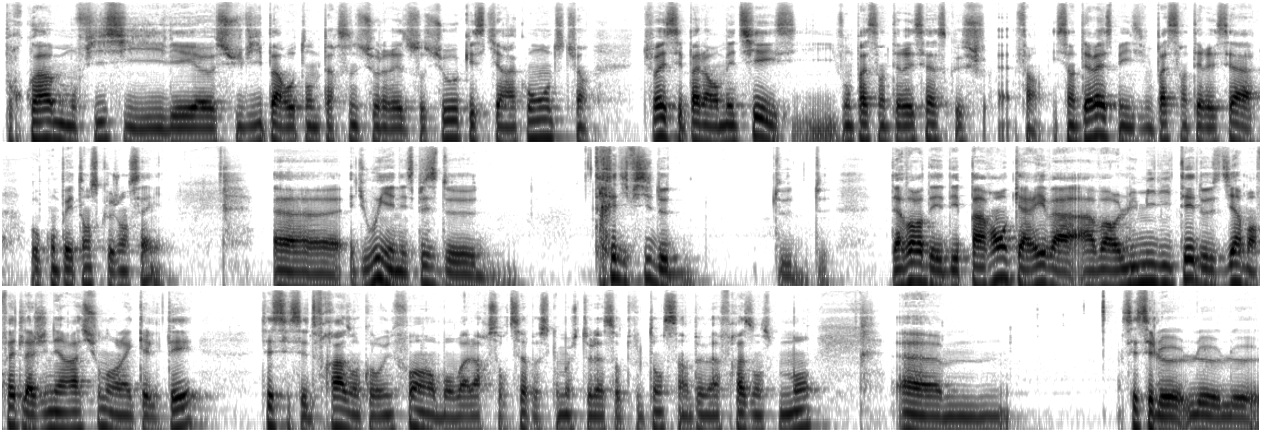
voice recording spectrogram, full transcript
pourquoi mon fils, il est euh, suivi par autant de personnes sur les réseaux sociaux, qu'est-ce qu'il raconte, tu vois. Tu vois, c'est pas leur métier, ils, ils vont pas s'intéresser à ce que je Enfin, ils s'intéressent, mais ils vont pas s'intéresser aux compétences que j'enseigne. Euh, et du coup, il y a une espèce de. très difficile de. de- de- d'avoir des, des parents qui arrivent à, à avoir l'humilité de se dire, bah, en fait, la génération dans laquelle t'es, tu sais, c'est cette phrase, encore une fois, hein, bon, on va la ressortir parce que moi, je te la sors tout le temps, c'est un peu ma phrase en ce moment. Euh, tu sais, c'est le, le, le,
